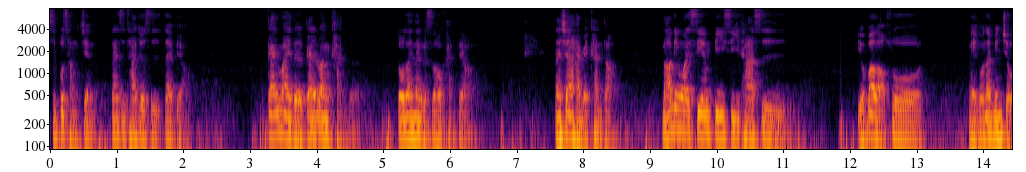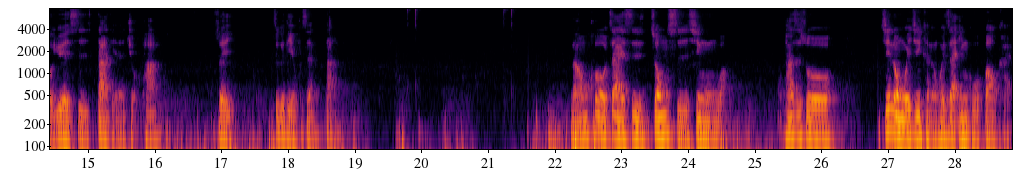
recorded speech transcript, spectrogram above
是不常见的，但是它就是代表该卖的、该乱砍的都在那个时候砍掉了。但现在还没看到。然后另外，CNBC 它是有报道说，美国那边九月是大跌了九趴，所以这个跌幅是很大。然后再是中时新闻网，它是说金融危机可能会在英国爆开，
